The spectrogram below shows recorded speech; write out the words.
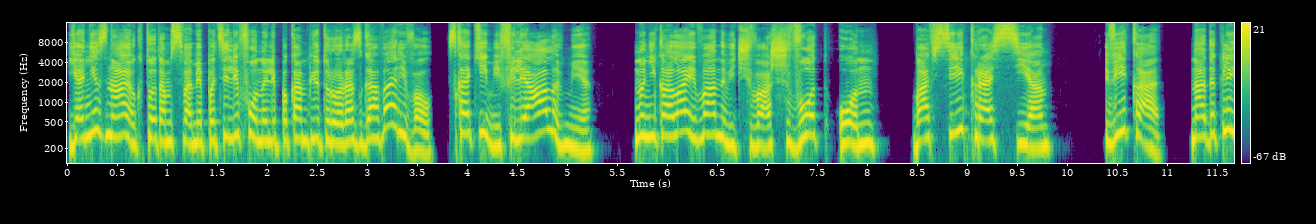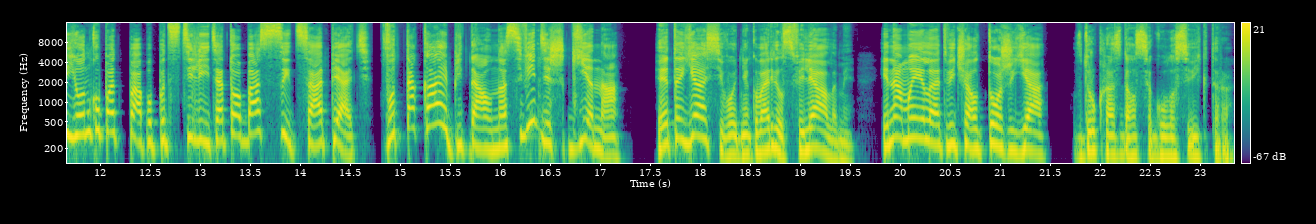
Я не знаю, кто там с вами по телефону или по компьютеру разговаривал, с какими филиалами, но Николай Иванович ваш, вот он, во всей красе. Вика, надо клеенку под папу подстелить, а то обоссытся опять. Вот такая беда у нас, видишь, Гена? Это я сегодня говорил с филиалами. И на мейлы отвечал тоже я. Вдруг раздался голос Виктора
